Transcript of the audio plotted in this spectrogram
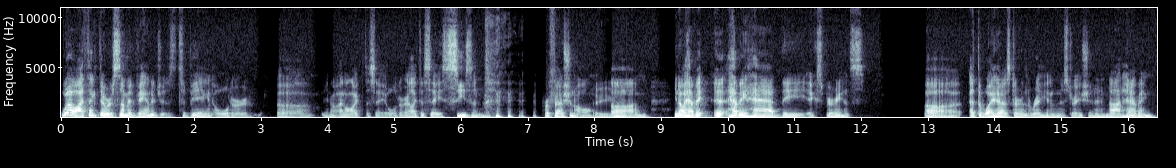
Well, I think there were some advantages to being an older, uh, you know, I don't like to say older, I like to say seasoned professional. There you go. Um, you know, having uh, having had the experience uh, at the White House during the Reagan administration and not having,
